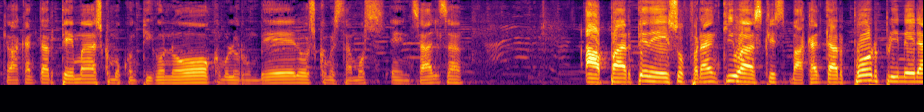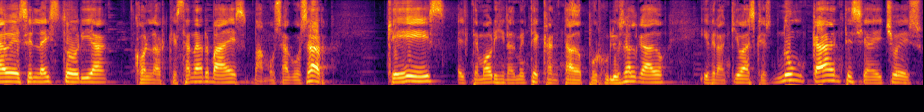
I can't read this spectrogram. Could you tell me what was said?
que va a cantar temas como Contigo No, como Los Rumberos, como Estamos en Salsa. Aparte de eso, Frankie Vázquez va a cantar por primera vez en la historia con la Orquesta Narváez Vamos a Gozar, que es el tema originalmente cantado por Julio Salgado y Frankie Vázquez. Nunca antes se ha hecho eso.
